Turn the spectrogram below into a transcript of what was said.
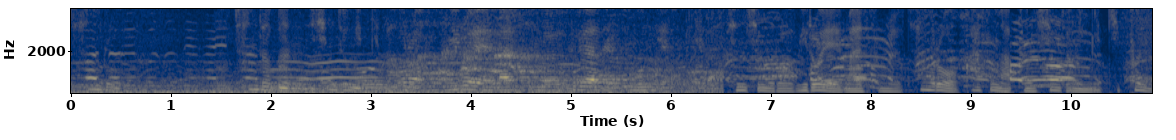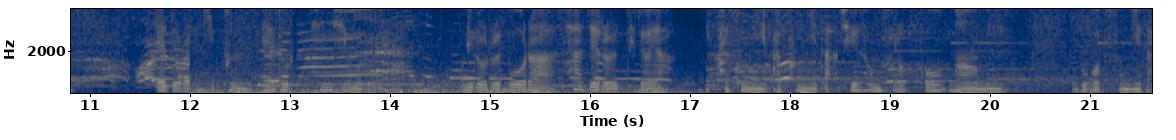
참으로 참담한 심정입니다. 뭐라고 위로의 말씀을 드려야 될지 모르겠습니다. 진심으로 위로의 말씀을 참으로 가슴 아픈 심정입니다. 깊은 애도를 깊은 애도 진심으로 위로를 뭐라 사죄를 드려야 가슴이 아픕니다. 죄송스럽고 마음이 무겁습니다.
